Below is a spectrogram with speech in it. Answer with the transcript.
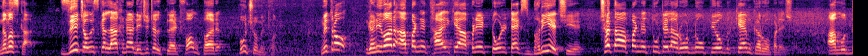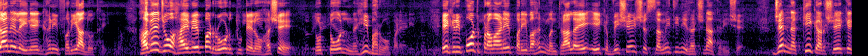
નમસ્કાર. ઝી ચોવીસ કલાકના ડિજિટલ પ્લેટફોર્મ પર હું છું મિથુન. મિત્રો, ઘણીવાર આપણને થાય કે આપણે ટોલ ટેક્સ ભરીએ છીએ, છતાં આપણને તૂટેલા રોડનો ઉપયોગ કેમ કરવો પડે છે? આ મુદ્દાને લઈને ઘણી ફરિયાદો થઈ. હવે જો હાઈવે પર રોડ તૂટેલો હશે, તો ટોલ નહીં ભરવો પડે. એક રિપોર્ટ પ્રમાણે પરિવહન મંત્રાલયે એક વિશેષ સમિતિની રચના કરી છે. જે નક્કી કરશે કે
